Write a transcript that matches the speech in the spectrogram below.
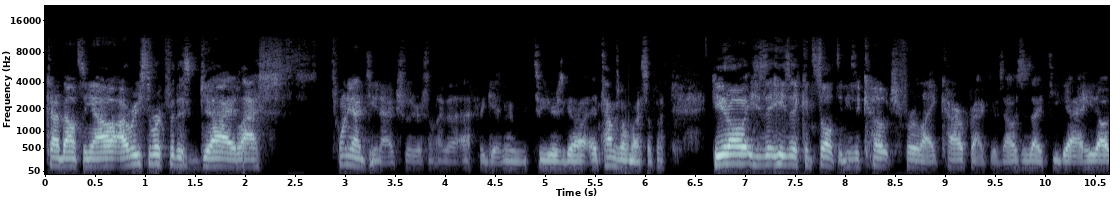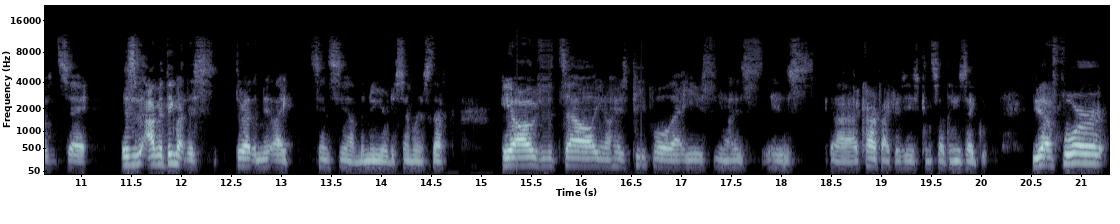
kind of balancing out. I used to work for this guy last 2019 actually, or something like that. I forget, maybe two years ago. At times, by myself. He'd always he's a, he's a consultant. He's a coach for like chiropractors. I was his IT guy. He'd always say this is I've been thinking about this throughout the like since you know the New Year, December and stuff. He always would tell you know his people that he's you know his his uh, chiropractors he's consulting. He's like, you have four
